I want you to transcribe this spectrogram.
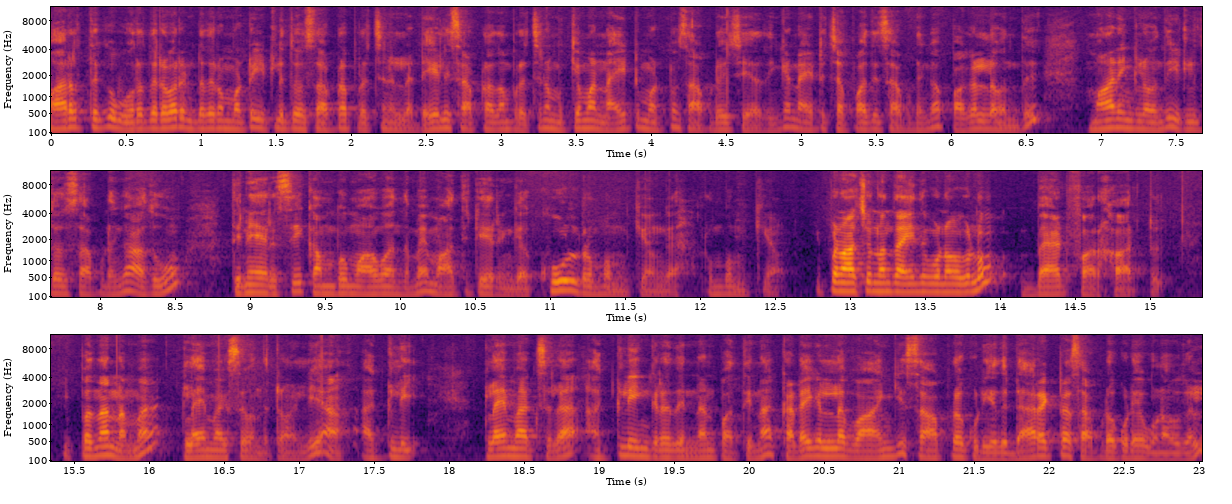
வாரத்துக்கு ஒரு தடவை ரெண்டு தடவை மட்டும் இட்லி தோசை சாப்பிட்டா பிரச்சனை இல்லை. டெய்லி சாப்பிட்டா தான் பிரச்சனை. முக்கியமாக நைட்டு மட்டும் சாப்பிடவே செய்யாதீங்க. நைட்டு சப்பாத்தி சாப்பிடுங்க. பகலில் வந்து மார்னிங்கில் வந்து இட்லி தோசை சாப்பிடுங்க. அதுவும் திணை அரிசி கம்பு மாவு அந்த மாதிரி மாற்றிட்டே இருங்க. கூழ் ரொம்ப முக்கியங்க. ரொம்ப முக்கியம். இப்போ நான் சொன்ன அந்த ஐந்து உணவுகளும் பேட் ஃபார் ஹார்ட்டு இப்போ தான் நம்ம கிளைமேக்ஸை வந்துட்டோம் இல்லையா? அக்லி கிளைமேக்ஸில் அக்லிங்கிறது என்னென்னு பார்த்தீங்கன்னா கடைகளில் வாங்கி சாப்பிடக்கூடியது டைரெக்டாக சாப்பிடக்கூடிய உணவுகள்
